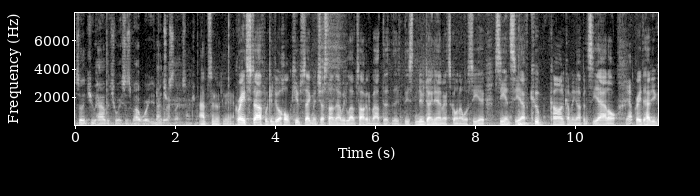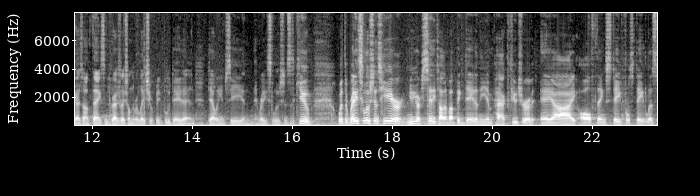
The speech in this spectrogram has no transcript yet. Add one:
so that you have the choices about where you do That's those right. things. Absolutely. yeah. Great stuff. We can do a whole CUBE segment just on that. We love talking about the, the, these new dynamics going on. We'll see you, CNCF, KubeCon coming up in Seattle. Yep. Great to have you guys on. Thanks and congratulations on the relationship between Blue Data and Dell EMC and, and Ready Solutions. It's theCUBE with the Ready Solutions here, New York City, talking about big data and the impact, future of AI, all things stateful, stateless,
